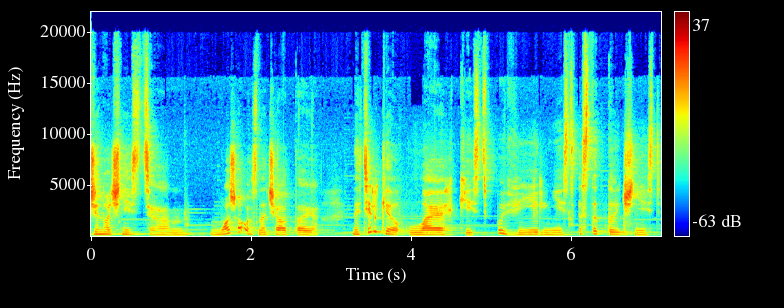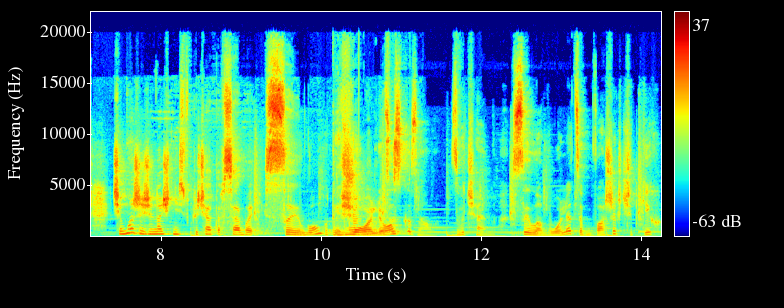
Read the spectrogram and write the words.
Жіночність е, може означати не тільки легкість, повільність, естетичність, чи може жіночність включати в себе і силу, От я волю? це сказала. Звичайно, сила воля це в ваших чітких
